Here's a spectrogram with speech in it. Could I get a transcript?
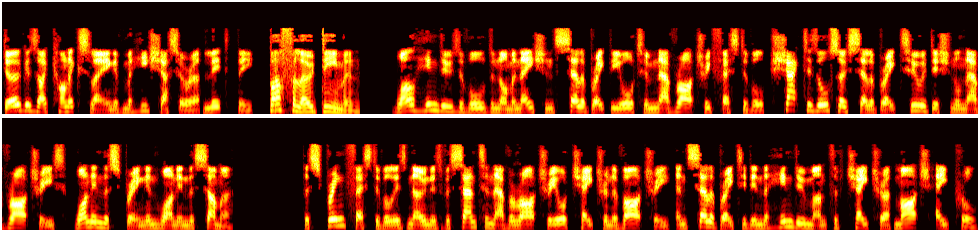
Durga's iconic slaying of Mahishasura lit, the buffalo demon, while Hindus of all denominations celebrate the autumn Navratri festival, Shaktas also celebrate two additional Navratris, one in the spring and one in the summer. The spring festival is known as Vasanta Navaratri or Chaitra Navaratri, and celebrated in the Hindu month of Chaitra March, April.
